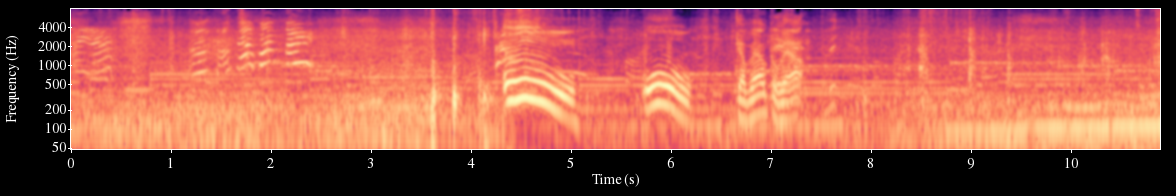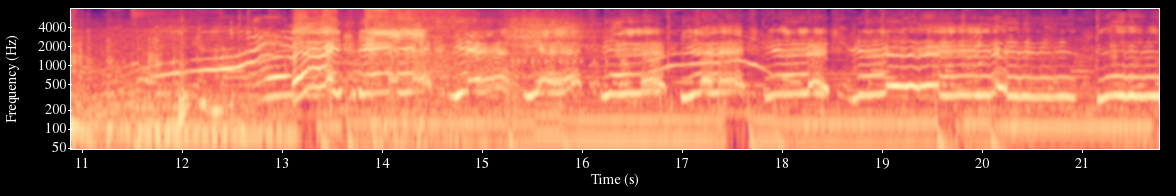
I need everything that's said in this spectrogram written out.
ไปนะเออสองสามวันเตะอู้อู้เกับแล้วเกับแล้วโอ้ยเฮ้ยเย้เย้เย้เย้เย้เย้เย้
